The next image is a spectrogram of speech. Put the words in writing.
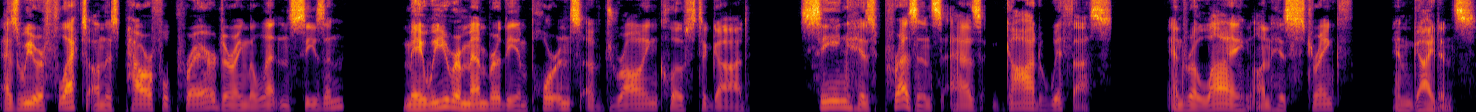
As we reflect on this powerful prayer during the Lenten season, may we remember the importance of drawing close to God seeing his presence as God with us and relying on his strength and guidance.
